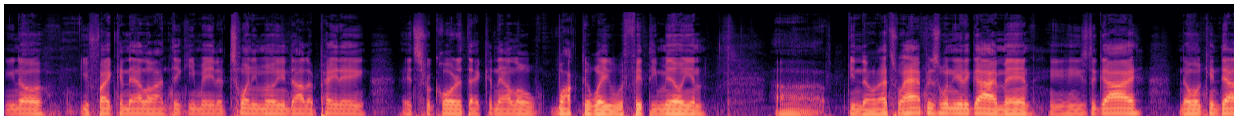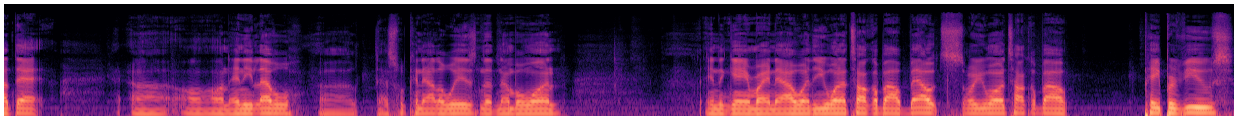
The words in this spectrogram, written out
you know, you fight Canelo. I think he made a twenty million dollar payday. It's recorded that Canelo walked away with fifty million. Uh, you know, that's what happens when you're the guy, man. He, he's the guy. No one can doubt that uh, on, any level. Uh, that's what Canelo is, the number one in the game right now. Whether you want to talk about belts or you want to talk about pay per views,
